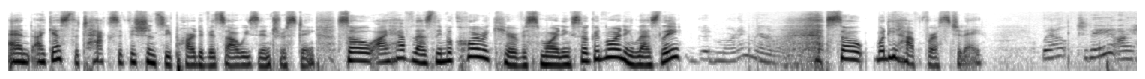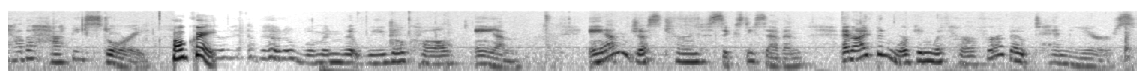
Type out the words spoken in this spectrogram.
And I guess the tax efficiency part of it's always interesting. So I have Leslie McCormick here this morning. So good morning, Leslie. Good morning, Marilyn. So what do you have for us today? Well, today I have a happy story. Oh, great. About, about a woman that we will call Anne. Anne just turned 67, and I've been working with her for about 10 years.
